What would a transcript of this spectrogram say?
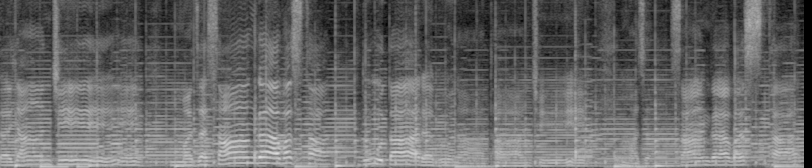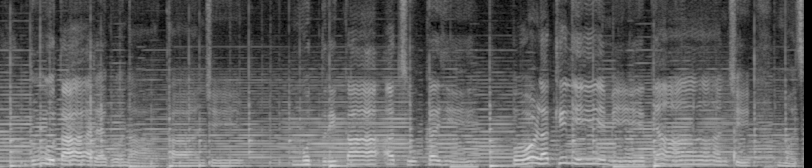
तयांची मज सांग अवस्था दूता रघुनाथांची मज सांग अवस्था दूता रघुनाथांची. मुद्रिका अचूकही ओळखली मी त्यांची. मज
